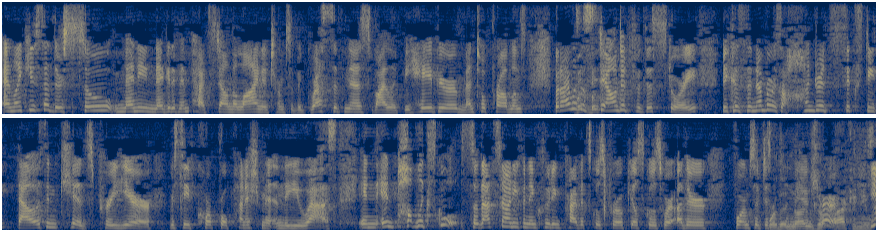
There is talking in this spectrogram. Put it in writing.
And like you said, there's so many negative impacts down the line in terms of aggressiveness, violent behavior, mental problems. But I was but, astounded but, for this story because the number is 160,000 kids per year receive corporal punishment in the U.S. in in public schools. So that's not even including private schools, parochial schools, where other forms of discipline Where the nuns are whacking you. Yeah,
